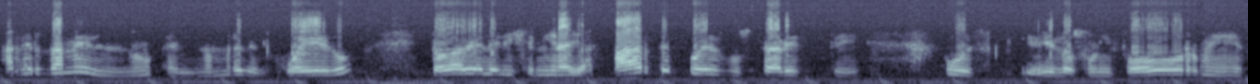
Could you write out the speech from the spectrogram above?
a ver, dame el, no, el nombre del juego. Todavía le dije, mira, y aparte puedes buscar este pues eh, los uniformes,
